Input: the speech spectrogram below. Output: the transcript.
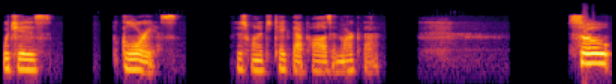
which is glorious. I just wanted to take that pause and mark that. So,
